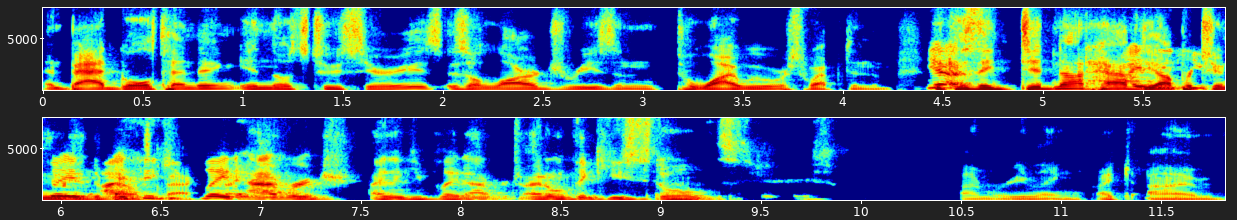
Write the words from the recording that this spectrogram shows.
and bad goaltending in those two series is a large reason to why we were swept in them Yes. because they did not have I the opportunity played- to I think back. he played average. I think he played average. I don't think he stole the series. I'm reeling. Like I'm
